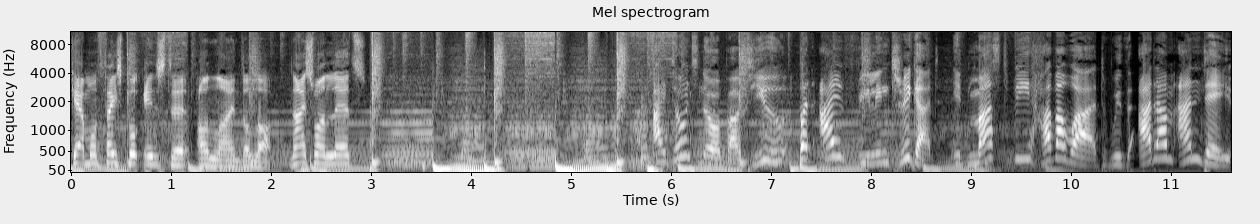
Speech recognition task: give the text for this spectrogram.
Get them on Facebook, Insta, online, the lot. Nice one, lads. I don't know about you, but I'm feeling triggered. It must be Have a Word with Adam and Dan.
